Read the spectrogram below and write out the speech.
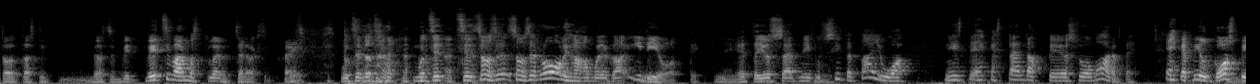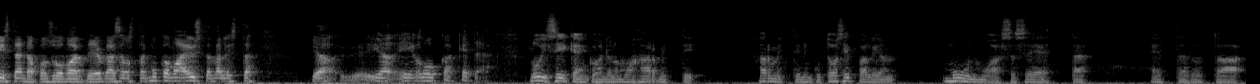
toivottavasti, no vitsi varmasti tulee nyt selväksi. Mutta se, tota, mut se, se, se, on se, se on se roolihahmo, joka on idiootti. Hmm. Että jos sä et niinku hmm. sitä tajua, niin sitten ehkä stand-up ei ole sua varten. Ehkä Bill Cosby stand-up on sua varten, joka on sellaista mukavaa ja ystävällistä ja, ja ei loukkaa ketään. Louis C.K.n kohdalla mua harmitti, harmitti niin kuin tosi paljon muun muassa se, että, että tota,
